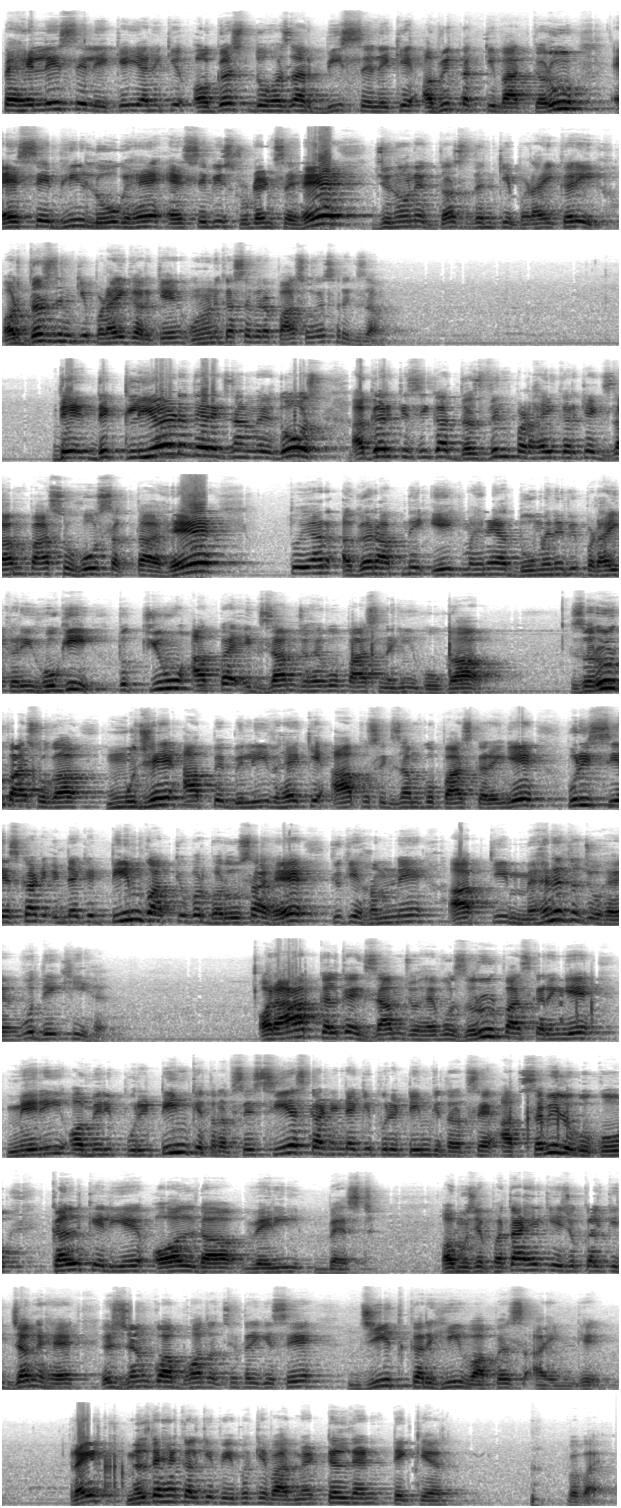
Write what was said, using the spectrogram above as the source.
पहले से लेके, यानी कि अगस्त 2020 से लेके अभी तक की बात करूँ, ऐसे भी लोग हैं, ऐसे भी स्टूडेंट्स हैं, जिन्होंने 10 दिन की पढ़ाई करी। और 10 दिन की पढ़ाई करके उन्होंने कहा मेरा पास हो गया, सर एग्ज़ाम दे दे क्लियर देर एग्ज़ाम मेरे दोस्त। अगर किसी का दस दिन पढ़ाई करके एग्ज़ाम पास हो सकता है तो यार, अगर आपने एक महीने या दो महीने भी पढ़ाई करी होगी तो क्यों आपका एग्ज़ाम जो है वो पास नहीं होगा? ज़रूर पास होगा। मुझे आप पे बिलीव है कि आप उस एग्ज़ाम को पास करेंगे। पूरी सीएस कार्ड इंडिया की टीम को आपके ऊपर भरोसा है, क्योंकि हमने आपकी मेहनत जो है, वो देखी है। और आप कल का एग्ज़ाम जो है, वो ज़रूर पास करेंगे। मेरी और मेरी पूरी टीम की तरफ़ से सी एस कार्ड इंडिया की पूरी टीम की तरफ़ से, आप सभी लोगों को कल के लिए ऑल द वेरी बेस्ट और मुझे पता है कि ये जो कल की जंग है, इस जंग को आप बहुत अच्छे तरीके से जीत कर ही वापस आएँगे। राइट मिलते हैं कल के पेपर के बाद में. Till then take care bye bye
